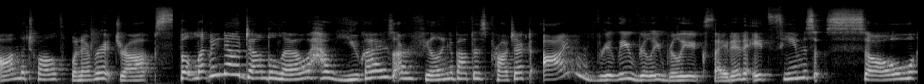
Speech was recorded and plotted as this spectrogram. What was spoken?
on the 12th whenever it drops. But let me know down below how you guys are feeling about this project. I'm really, really, really excited. It seems so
